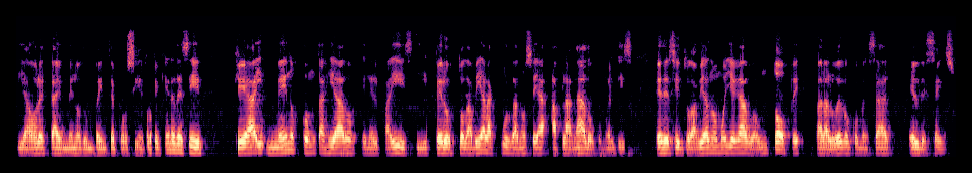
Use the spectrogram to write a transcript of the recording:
y ahora está en menos de un 20%. Lo que quiere decir que hay menos contagiados en el país, y, pero todavía la curva no se ha aplanado, como él dice. Es decir, todavía no hemos llegado a un tope para luego comenzar el descenso.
